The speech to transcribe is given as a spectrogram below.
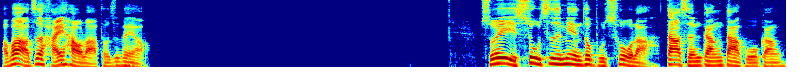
好不好？这还好啦，投资朋友。所以数字面都不错啦，大神钢、大国钢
